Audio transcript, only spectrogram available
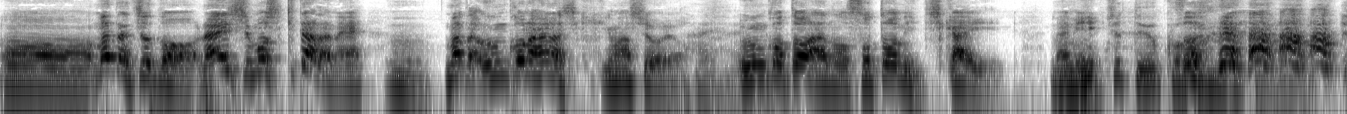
うん またちょっと、来週もし来たらね、うんまたうんこの話聞きましょうよ。はいはいうんこと、あの、外に近い、何、ちょっとよくわかんない。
